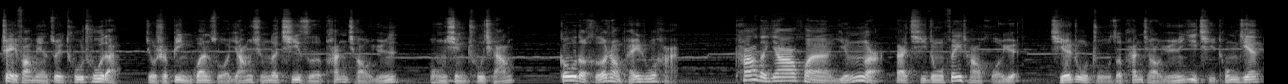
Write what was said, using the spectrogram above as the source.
这方面最突出的就是病关所杨雄的妻子潘巧云红杏出墙，勾搭和尚裴如海。他的丫鬟莹儿在其中非常活跃，协助主子潘巧云一起通奸，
